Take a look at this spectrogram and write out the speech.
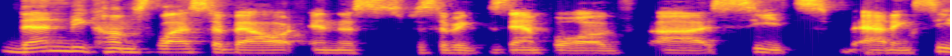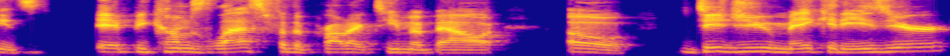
then becomes less about in this specific example of uh, seats adding seats it becomes less for the product team about oh did you make it easier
